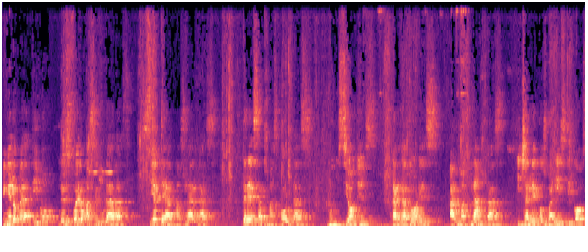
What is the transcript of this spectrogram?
En el operativo les fueron aseguradas siete armas largas, tres armas cortas, municiones, cargadores, armas blancas y chalecos balísticos,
